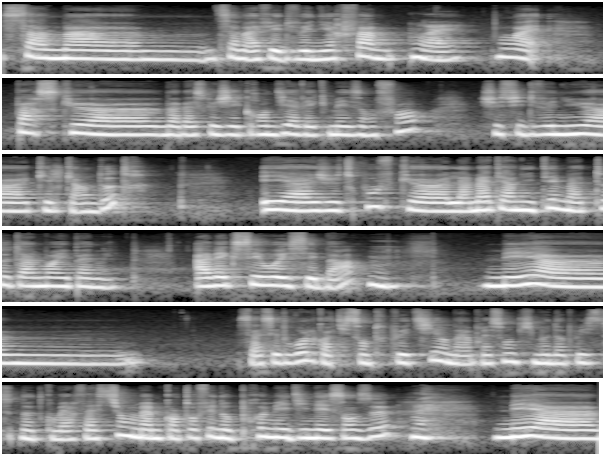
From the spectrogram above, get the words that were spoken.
Ça m'a euh, ça m'a fait devenir femme. Ouais. Ouais. Parce que, euh, bah parce que j'ai grandi avec mes enfants, je suis devenue euh, quelqu'un d'autre. Et je trouve que la maternité m'a totalement épanouie. Avec ses hauts et ses bas. Mm. Mais c'est assez drôle quand ils sont tout petits, on a l'impression qu'ils monopolisent toute notre conversation, même quand on fait nos premiers dîners sans eux. Mais euh,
